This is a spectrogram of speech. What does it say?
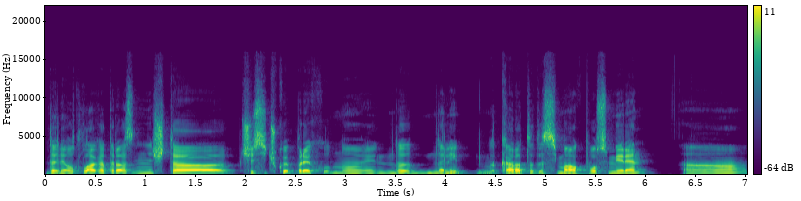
да не отлагат разни неща, че всичко е преходно, да нали, карата да си малко по-смирен а,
